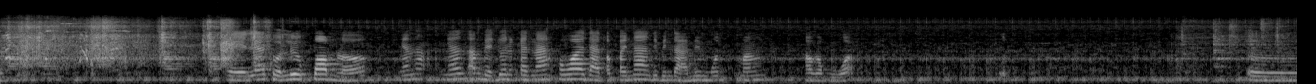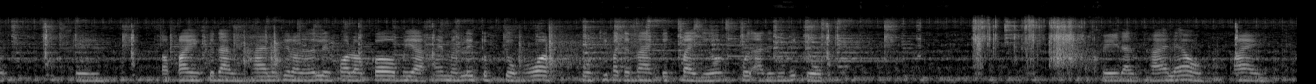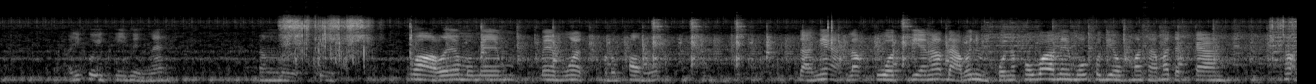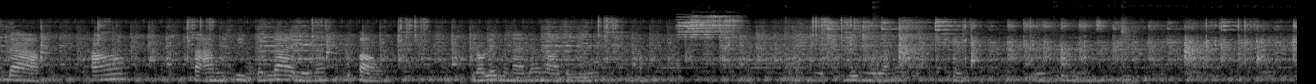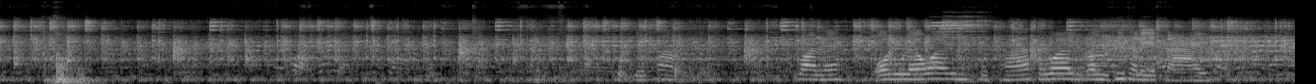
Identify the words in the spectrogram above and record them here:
โอเคแล้วส่วนเลือกป้อมเหรอ งั้นอะงั้นอัปเดตด้วยแล้วกันนะ เพราะว่าด่านต่อไปหน่าจะเป็นด่านไม่มดมั้ง เอากับหัว เออโอเคต่อไปคือด่านสุดท้ายแล้วที่เราจะเล่นเพราะเราก็ไม่อยากให้มันเล่นจบๆเพราะว่าพวกที่พัฒนาเกินไปเยอะ คนอาจจะดูไม่จบโอเคด่านสุดท้ายแล้วไป อันนี้คืออีพีหนึ่งนะทางเมย์ว้าเลยมาแม่แม่มดขนมพองมดด่านเนี่ยเราควเรียนนักดาบไว้หนึ่งคนนะ เพราะว่าแม่มดคนเดียวมาสามารถจัดการนักดาบทั้งสามสี่คนได้เลยนะหรือเปล่า เราเล่นมานานแล้วเราจะรู้ดึงเวลา ว่าแล้วอ๋อรู้แล้วว่ามันกดช้าเพราะว่าเราอยู่ที่ทะเลทราย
